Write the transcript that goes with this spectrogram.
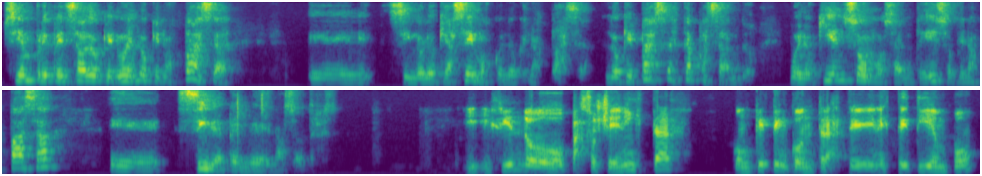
siempre he pensado que no es lo que nos pasa, sino lo que hacemos con lo que nos pasa. Lo que pasa está pasando. Bueno, ¿quién somos ante eso que nos pasa? sí depende de nosotros. Y, siendo pasoyenistas, ¿con qué te encontraste en este tiempo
